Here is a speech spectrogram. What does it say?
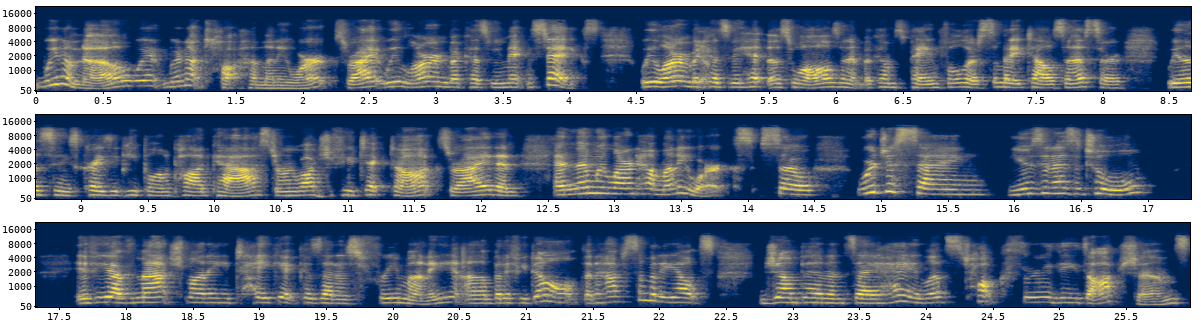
we don't know. We're, we're not taught how money works, right? We learn because we make mistakes. We learn because we hit those walls and it becomes painful or somebody tells us, or we listen to these crazy people on a podcast or we watch a few TikToks, right? And, and then we learn how money works. So we're just saying, use it as a tool if you have match money, take it because that is free money. Um, but if you don't, then have somebody else jump in and say, hey, let's talk through these options.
